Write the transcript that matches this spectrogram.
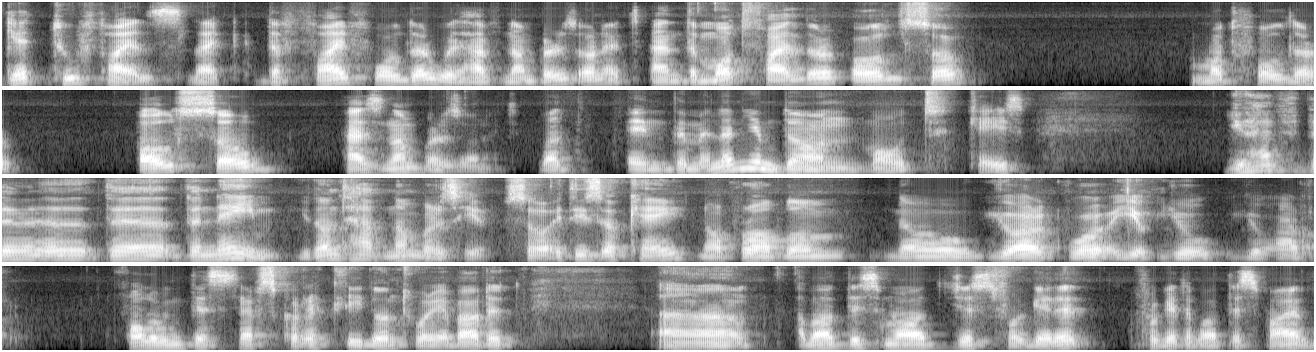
get two files. Like the file folder will have numbers on it, and the mod folder also, mod folder also has numbers on it. But in the Millennium Dawn mode case, you have the the the name. You don't have numbers here, so it is okay, no problem. No, you are you you you are following the steps correctly. Don't worry about it. Uh, about this mod, just forget it. Forget about this file.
